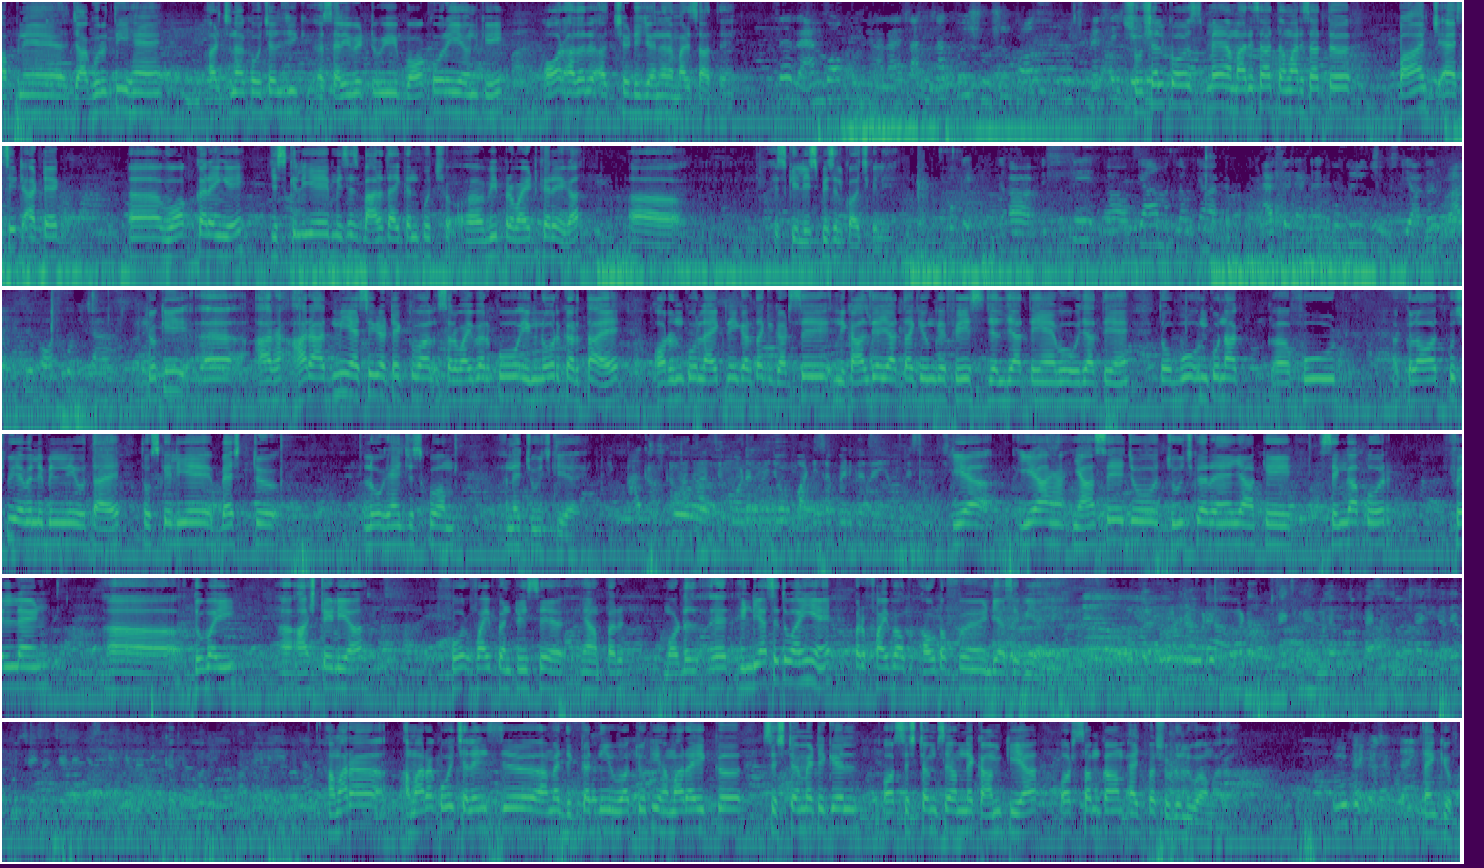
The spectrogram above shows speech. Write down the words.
अपने जागृति हैं अर्चना कोचल जी सेलिब्रेट हुई वॉक हो रही है उनकी और अदर अच्छे डिज़ाइनर हमारे साथ हैं। सोशल कॉज में हमारे साथ हमारे साथ पाँच एसिड अटैक वॉक करेंगे जिसके लिए मिसेस भारत आइकन कुछ भी प्रोवाइड करेगा इसके लिए स्पेशल कॉज के लिए। ओके क्या मतलब क्या एसिड अटैक को भी चूज़ किया अदर दूसरे कॉज को भी चांस क्योंकि हर हर आदमी एसिड अटैक वाल सर्वाइवर को इग्नोर करता है और उनको लाइक नहीं करता कि घर से निकाल दिया जाता है कि उनके फेस जल जाते हैं, वो हो जाते हैं। तो वो उनको ना फ़ूड क्लॉथ कुछ भी अवेलेबल नहीं होता है। तो उसके लिए बेस्ट लोग हैं जिसको हम, हमने चूज़ किया है। में जो पार्टिसिपेट कर रहे हैं यहाँ यहाँ से जो चूज़ कर रहे हैं, यहाँ के Singapore, Finland Dubai Australia four five countries से यहाँ पर मॉडल इंडिया से तो आई हैं पर फाइव आउट ऑफ़ इंडिया से भी आई हैं। हमारा हमारा कोई चैलेंज हमें दिक्कत नहीं हुआ क्योंकि हमारा एक सिस्टमेटिकल और सिस्टम से हमने काम किया और सब काम एज पर शेड्यूल हुआ हमारा। Thank you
